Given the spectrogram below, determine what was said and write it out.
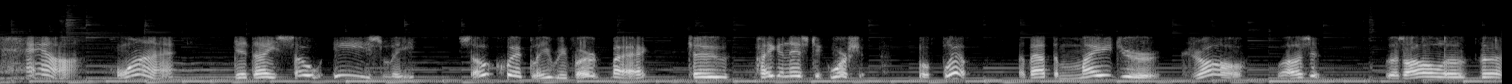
How, why did they so easily, so quickly revert back to paganistic worship? Well, flip, about the major draw was it was all of the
